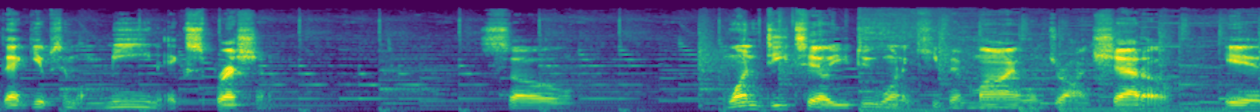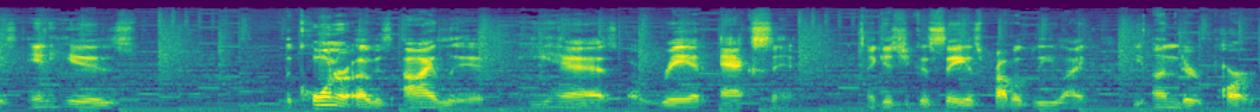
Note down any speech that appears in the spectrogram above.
that gives him a mean expression. So one detail you do want to keep in mind when drawing shadow is in his the corner of his eyelid he has a red accent. I guess you could say it's probably like the under part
